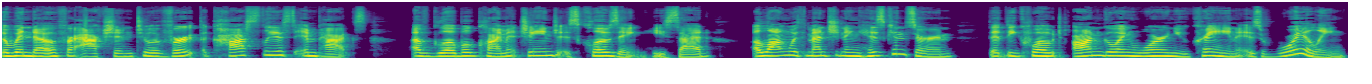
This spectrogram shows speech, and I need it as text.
The window for action to avert the costliest impacts of global climate change is closing, he said, along with mentioning his concern that the quote, ongoing war in Ukraine is roiling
